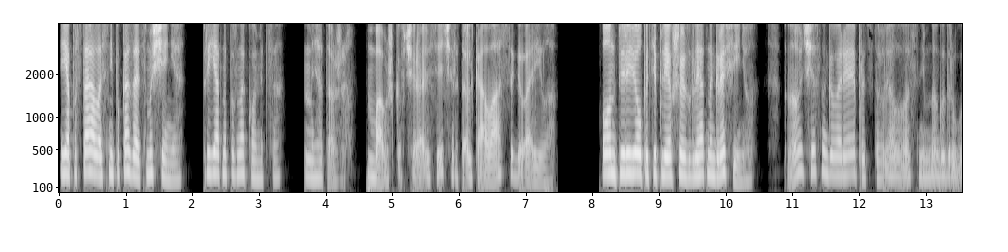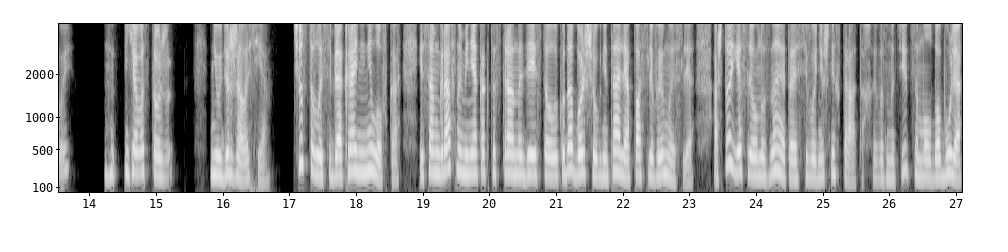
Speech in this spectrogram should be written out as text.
Я постаралась не показать смущения. Приятно познакомиться. Меня тоже. Бабушка вчера весь вечер только о вас и говорила. Он перевел потеплевший взгляд на графиню. Но, честно говоря, я представлял вас немного другой. Я вас тоже. Не удержалась я. Чувствовала себя крайне неловко, и сам граф на меня как-то странно действовал, и куда больше угнетали опасливые мысли. А что, если он узнает о сегодняшних тратах и возмутится, мол, бабуля,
